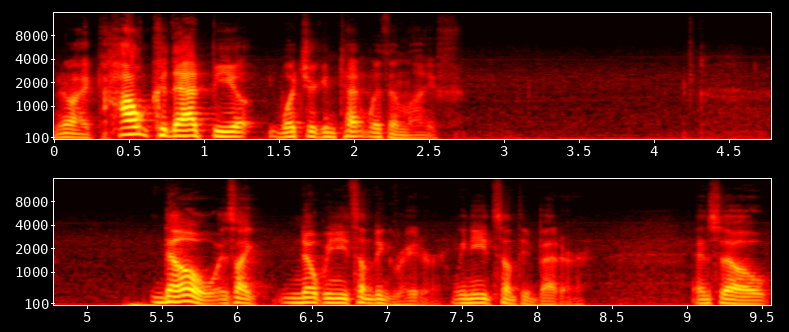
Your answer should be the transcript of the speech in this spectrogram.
and you're like, how could that be what you're content with in life? No, it's like, no, we need something greater. We need something better. And so,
